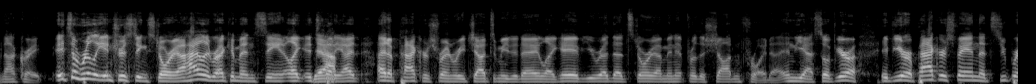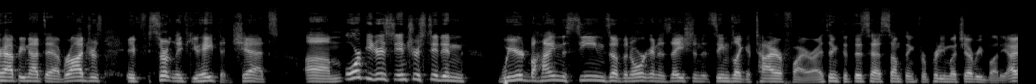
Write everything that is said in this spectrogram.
Not great. It's a really interesting story. I highly recommend seeing it. Like, it's Yeah. funny. I had, I had a Packers friend reach out to me today, like, "Hey, have you read that story? I'm in it for the Schadenfreude." And yeah, so if you're a if you're a Packers fan that's super happy not to have Rodgers, if certainly if you hate the Jets, um, or if you're just interested in weird behind the scenes of an organization that seems like a tire fire, I think that this has something for pretty much everybody. I,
